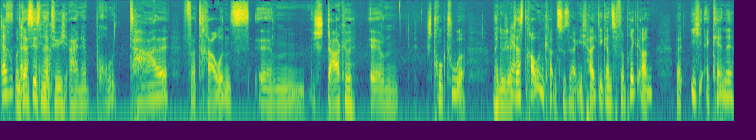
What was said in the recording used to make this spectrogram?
Das, und das, das ist ja. natürlich eine brutal vertrauensstarke ähm, Struktur. Wenn du dir ja. das trauen kannst, zu sagen, ich halte die ganze Fabrik an, weil ich erkenne,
